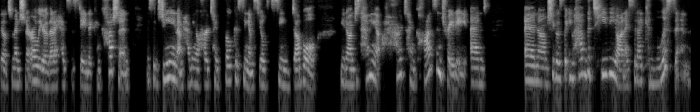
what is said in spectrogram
failed to mention earlier that I had sustained a concussion. I said, Jean, I'm having a hard time focusing. I'm still seeing double. You know, I'm just having a hard time concentrating. And and um, she goes, but you have the TV on. I said, I can listen.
